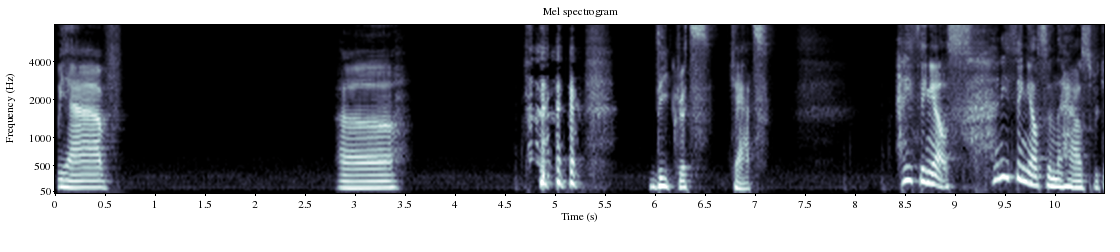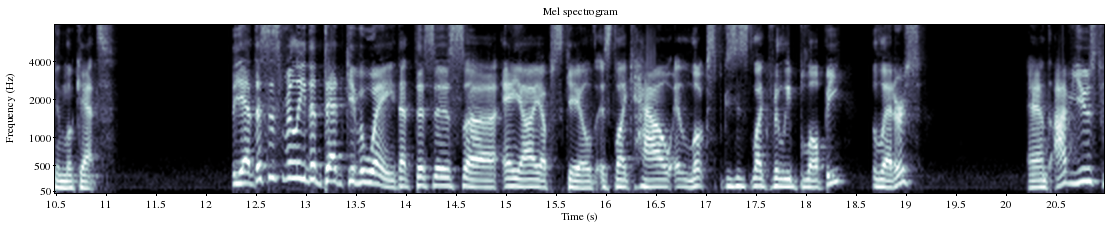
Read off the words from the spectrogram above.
We have uh, Decrets, cats. Anything else? Anything else in the house we can look at? But yeah, this is really the dead giveaway that this is uh, AI upscaled. Is like how it looks because it's like really blobby the letters. And I've used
